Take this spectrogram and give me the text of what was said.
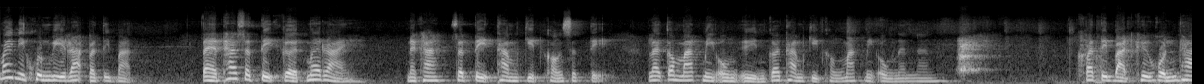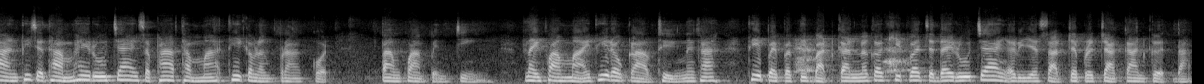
ไม่มีคุณวีระปฏิบัติ แต่ถ้าสติเกิดเมื่อไหร่นะคะ สติทำกิจของสติ แล้วก็มรรคมีองค์อื่น ก็ทำกิจของมรรคมีองค์นั้นๆ ปฏิบัติคือหนทางที่จะทำให้รู้แจ้งสภาพธรรมะที่กำลังปรากฏตามความเป็นจริง ในความหมายที่เรากล่าวถึงนะคะ ที่ไปปฏิบัติกันแล้วก็คิดว่าจะได้รู้แจ้งอริยสัจจะประจักษ์การเกิดดับ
